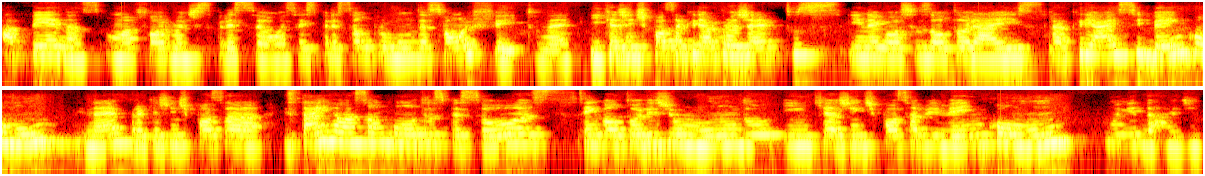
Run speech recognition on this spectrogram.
apenas uma forma de expressão, essa expressão para o mundo é só um efeito, né? E que a gente possa criar projetos e negócios autorais para criar esse bem comum, né? Para que a gente possa estar em relação com outras pessoas, sendo autores de um mundo em que a gente possa viver em comum unidade.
